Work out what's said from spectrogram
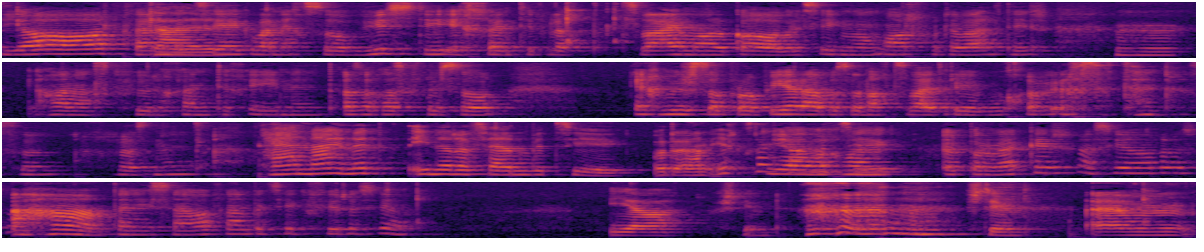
Jahr. Fernbeziehung, wenn ich so wüsste, ich könnte vielleicht zweimal gehen, weil es irgendwo am Arsch der Welt ist. Mhm. Ich habe das Gefühl, könnte ich eh nicht. Also ich habe das Gefühl, so, ich würde es so probieren, aber so nach zwei, drei Wochen würde ich so denken, so, ich weiß nicht. Hä, nein, nicht in einer Fernbeziehung. Oder habe ich gesagt Ja, aber wenn jemand weg ist, ein Jahr oder so, Aha, dann ist es auch eine Fernbeziehung für ein Jahr. Ja, stimmt. stimmt. Ähm,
